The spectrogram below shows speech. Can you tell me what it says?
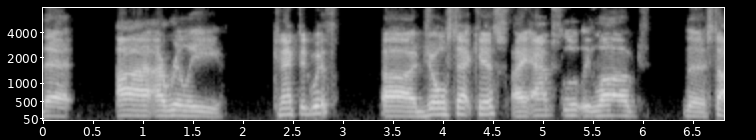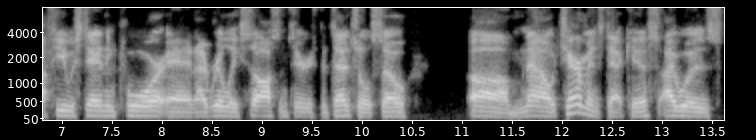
that I, I really connected with. Uh, Joel Stetkis, I absolutely loved the stuff he was standing for, and I really saw some serious potential. So um, now, Chairman Stetkis, I was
